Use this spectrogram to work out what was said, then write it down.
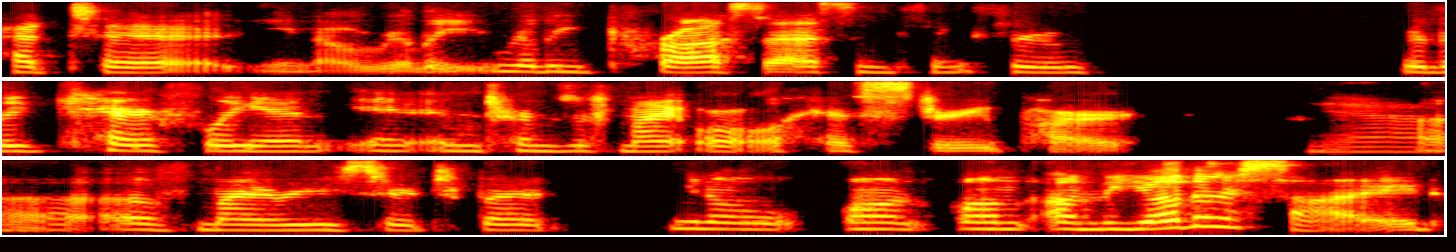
had to, you know, really, really process and think through really carefully in, in, in terms of my oral history part yeah. uh, of my research. But, you know, on, on, on the other side,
